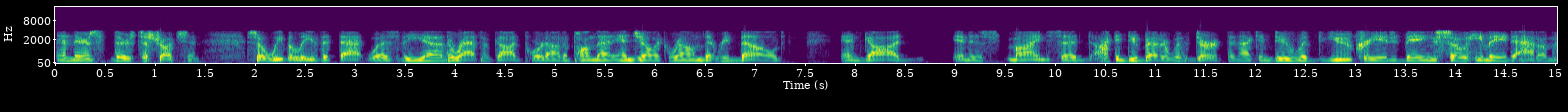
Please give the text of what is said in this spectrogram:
and there's there's destruction. So we believe that that was the uh, the wrath of God poured out upon that angelic realm that rebelled, and God in his mind said, I can do better with dirt than I can do with you created beings. So he made Adam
